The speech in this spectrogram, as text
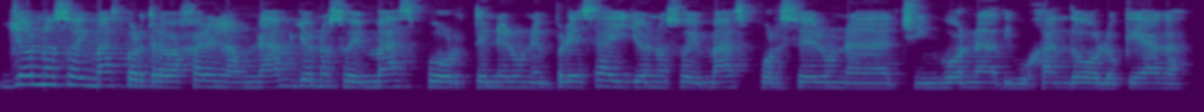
Yo no soy más por trabajar en la UNAM, yo no soy más por tener una empresa y yo no soy más por ser una chingona dibujando lo que haga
